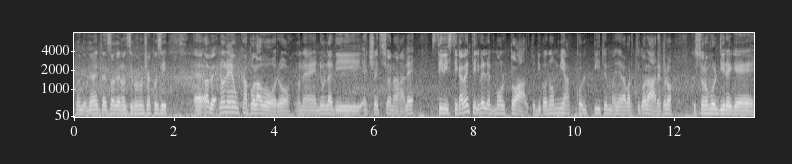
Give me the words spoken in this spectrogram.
non, ovviamente so che non si pronuncia così, eh, vabbè, non è un capolavoro, non è nulla di eccezionale, stilisticamente il livello è molto alto, dico non mi ha colpito in maniera particolare, però questo non vuol dire che,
